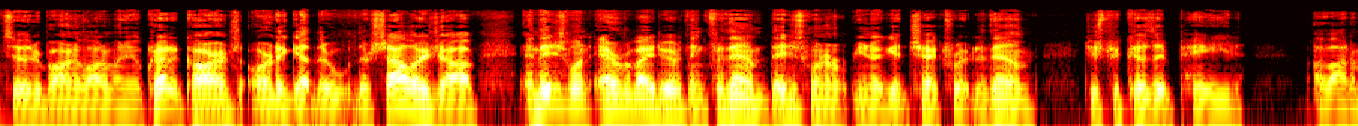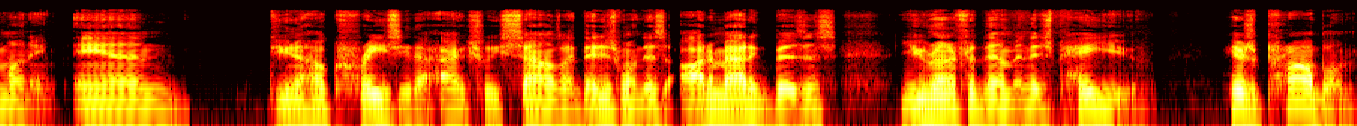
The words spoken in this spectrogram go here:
So they're borrowing a lot of money on credit cards or to get their their salary job and they just want everybody to do everything for them. They just want to, you know, get checks wrote to them just because they paid a lot of money. And do you know how crazy that actually sounds? Like they just want this automatic business you run it for them and they just pay you. Here's a problem.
